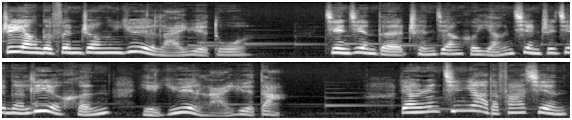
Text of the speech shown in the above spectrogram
这样的纷争越来越多，渐渐的，陈江和杨倩之间的裂痕也越来越大。两人惊讶地发现，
